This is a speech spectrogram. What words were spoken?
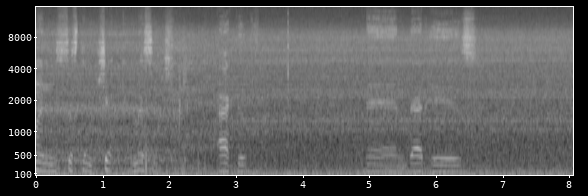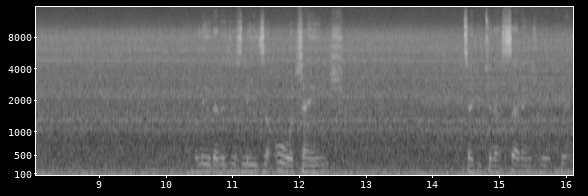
one system check message active and that is I believe that it just needs an oil change take you to that settings real quick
